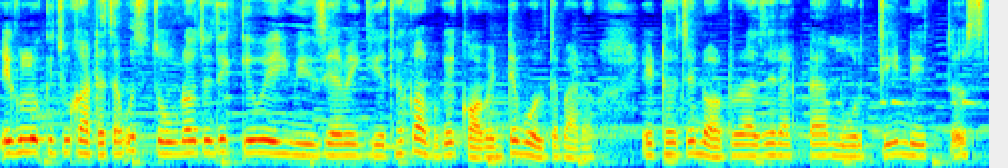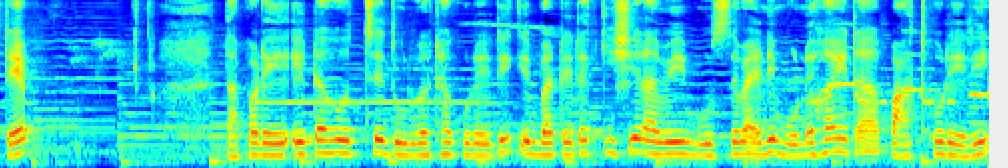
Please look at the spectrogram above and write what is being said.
এগুলো কিছু কাটা চামচ। তোমরাও যদি কেউ এই মিউজিয়ামে গিয়ে থাকো, আমাকে কমেন্টে বলতে পারো। এটা হচ্ছে নটরাজের একটা মূর্তি, নৃত্য স্টেপ তারপরে এটা হচ্ছে দুর্গা ঠাকুরেরই বাট এটা কিসের আমি বুঝতে পারিনি। মনে হয় এটা পাথরেরই।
